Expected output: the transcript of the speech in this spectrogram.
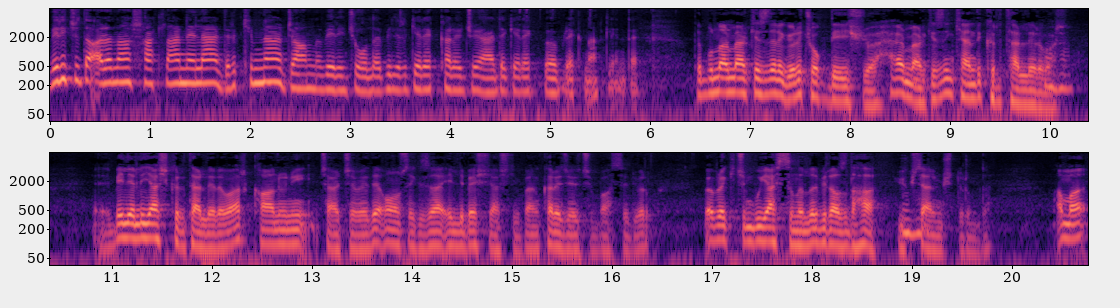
vericide aranan şartlar nelerdir? Kimler canlı verici olabilir gerek karaciğerde gerek böbrek naklinde? Tabii bunlar merkezlere göre çok değişiyor. Her merkezin kendi kriterleri var. E, Belirli yaş kriterleri var. Kanuni çerçevede 18 ila 55 yaş gibi ben karaciğer için bahsediyorum. Böbrek için bu yaş sınırları biraz daha yükselmiş durumda. Ama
